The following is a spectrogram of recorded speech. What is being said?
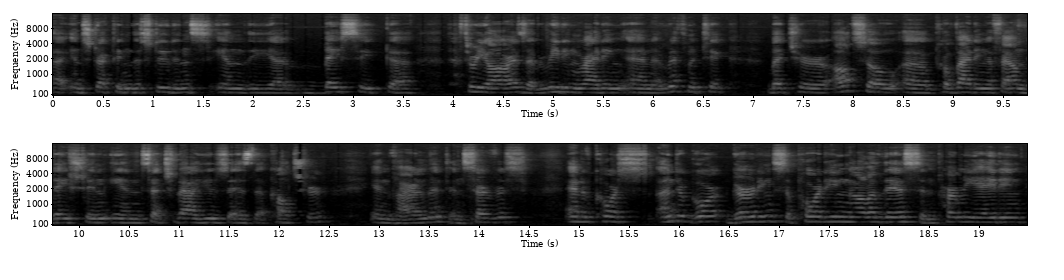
uh, instructing the students in the uh, basic uh, three R's of reading, writing, and arithmetic, but you're also uh, providing a foundation in such values as the culture, environment, and service. And of course, undergirding, supporting all of this and permeating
